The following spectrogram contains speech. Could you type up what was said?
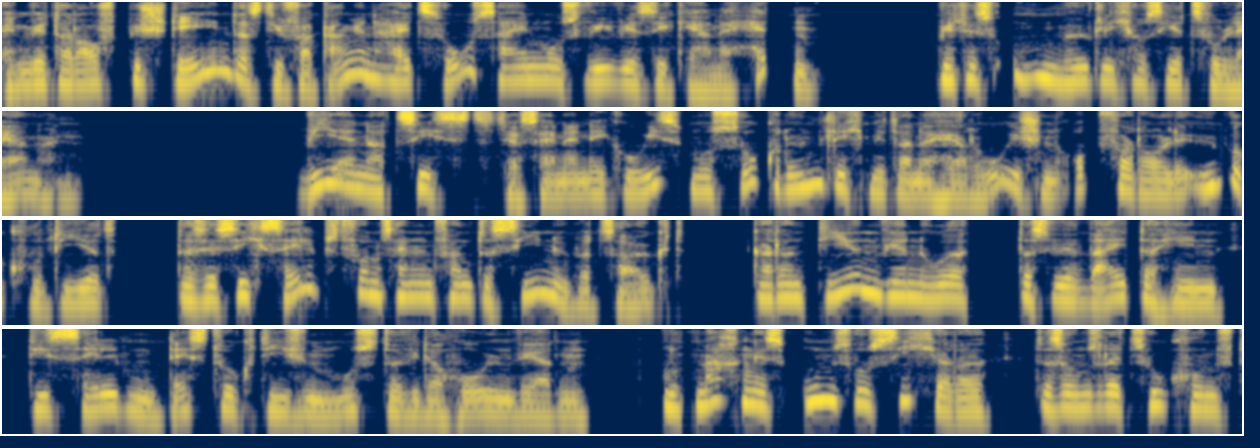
Wenn wir darauf bestehen, dass die Vergangenheit so sein muss, wie wir sie gerne hätten, wird es unmöglich aus ihr zu lernen. Wie ein Narzisst, der seinen Egoismus so gründlich mit einer heroischen Opferrolle überkodiert, dass er sich selbst von seinen Fantasien überzeugt, garantieren wir nur, dass wir weiterhin dieselben destruktiven Muster wiederholen werden und machen es umso sicherer, dass unsere Zukunft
